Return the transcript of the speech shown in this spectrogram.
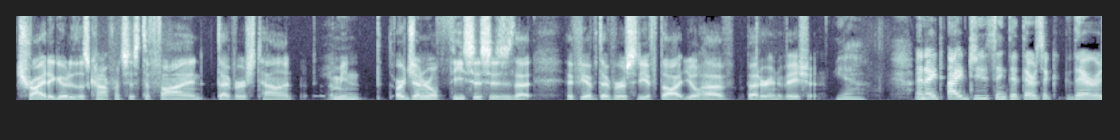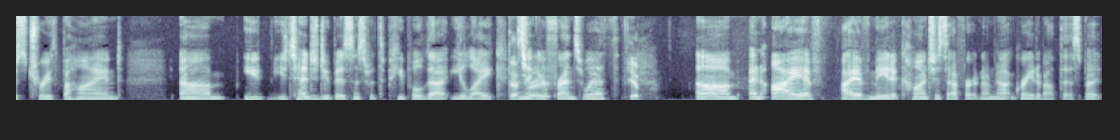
try to go to those conferences to find diverse talent. I mean, our general thesis is that if you have diversity of thought, you'll have better innovation. Yeah. And I I do think that there's a there is truth behind um you you tend to do business with the people that you like That's and that right. you're friends with. Yep. Um, and I have I have made a conscious effort, and I'm not great about this, but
